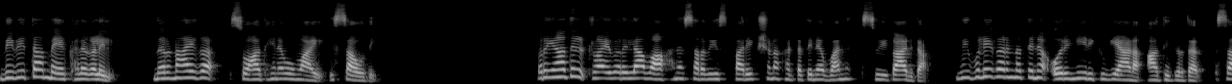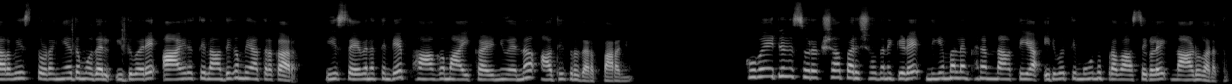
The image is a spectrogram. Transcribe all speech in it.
വിവിധ മേഖലകളിൽ നിർണായക സ്വാധീനവുമായി സൗദി. റിയാദിൽ ഡ്രൈവറില വാഹന സർവീസ് പരീക്ഷണ ഘട്ടത്തിന് വൻ സ്വീകാര്യത. വിപുലീകരണത്തിന് ഒരുങ്ങിയിരിക്കുകയാണ് അധികൃതർ. സർവീസ് തുടങ്ങിയത് മുതൽ ഇതുവരെ ആയിരത്തിലധികം യാത്രക്കാർ ഈ സേവനത്തിന്റെ ഭാഗമായി കഴിഞ്ഞുവെന്ന് അധികൃതർ പറഞ്ഞു. കുവൈറ്റിൽ സുരക്ഷാ പരിശോധനയ്ക്കിടെ നിയമലംഘനം നടത്തിയ ഇരുപത്തിമൂന്ന് പ്രവാസികളെ നാടുകടത്തും.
